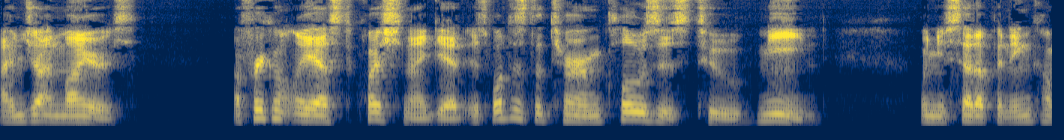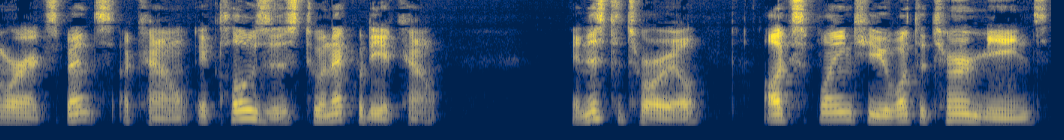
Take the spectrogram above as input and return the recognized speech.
I'm John Meyers. A frequently asked question I get is what does the term closes to mean? When you set up an income or expense account, it closes to an equity account. In this tutorial, I'll explain to you what the term means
